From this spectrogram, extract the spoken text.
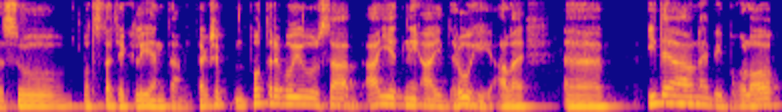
sú v podstate klientami. Takže potrebujú sa aj jedni, aj druhí, ale ideálne by bolo,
